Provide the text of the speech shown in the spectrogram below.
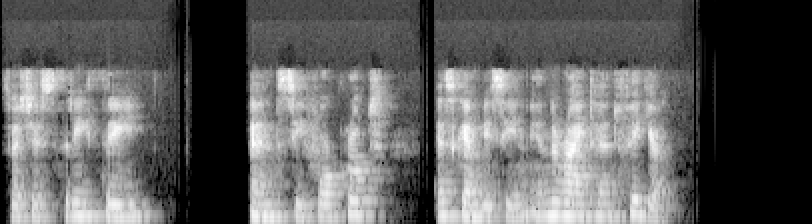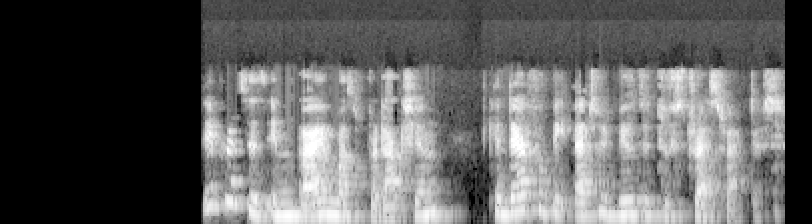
such as C3 and C4 crops, as can be seen in the right-hand figure. Differences in biomass production can therefore be attributed to stress factors,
